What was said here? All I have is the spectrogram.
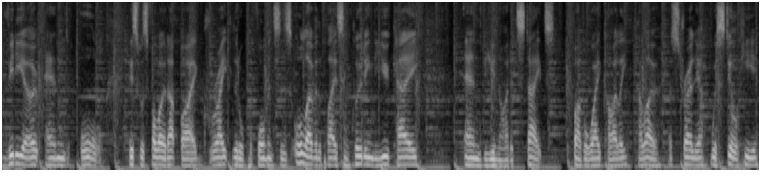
video and all. This was followed up by great little performances all over the place, including the UK and the United States. By the way, Kylie, hello, Australia, we're still here.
